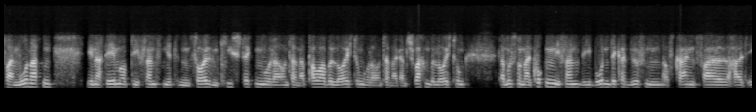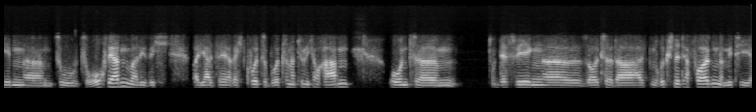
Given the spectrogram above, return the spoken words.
zwei Monaten. Je nachdem, ob die Pflanzen jetzt in Säule, im Kies stecken oder unter einer Powerbeleuchtung oder unter einer ganz schwachen Beleuchtung. Da muss man mal gucken, die, Pflanzen, die Bodendecker dürfen auf keinen Fall halt eben ähm, zu, zu hoch werden, weil die sich, weil die halt sehr recht kurze Wurzeln natürlich auch haben. Und ähm, deswegen äh, sollte da halt ein Rückschnitt erfolgen, damit die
